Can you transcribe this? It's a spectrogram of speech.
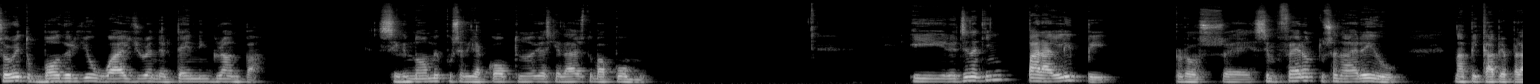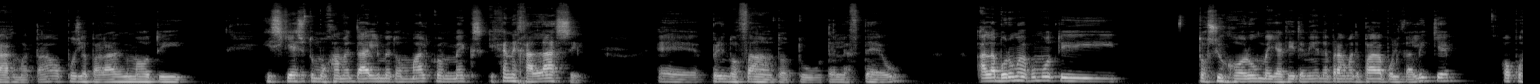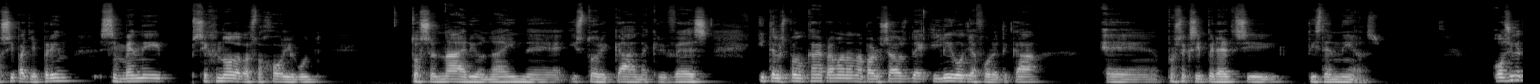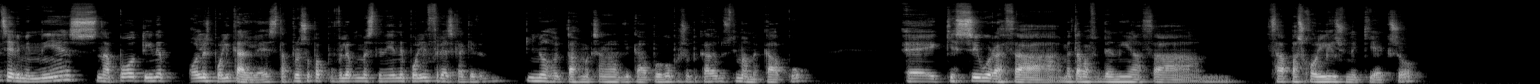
«Sorry to bother you while you're entertaining grandpa». Συγγνώμη που σε διακόπτω να διασκεδάζει τον παππού μου. Η Regina King παραλείπει προς ε, συμφέρον του σεναρίου να πει κάποια πράγματα όπως για παράδειγμα ότι η σχέση του Μοχάμεντ Άλλη με τον Μάλκον Μέξ είχαν χαλάσει ε, πριν το θάνατο του τελευταίου αλλά μπορούμε να πούμε ότι το συγχωρούμε γιατί η ταινία είναι πράγματι πάρα πολύ καλή και όπως είπα και πριν συμβαίνει συχνότατα στο Hollywood το σενάριο να είναι ιστορικά ανακριβές ή τέλος πάντων κάποια πράγματα να παρουσιάζονται λίγο διαφορετικά ε, προς εξυπηρέτηση της ταινίας. Όσο για τις ερμηνείες, να πω ότι είναι όλες πολύ καλές. Τα πρόσωπα που βλέπουμε στην ταινία είναι πολύ φρέσκα και δεν νιώθω ότι τα έχουμε ξαναδεί κάπου. Εγώ προσωπικά δεν τους θυμάμαι κάπου. Ε, και σίγουρα θα, μετά από αυτήν την ταινία θα, θα απασχολήσουν εκεί έξω.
